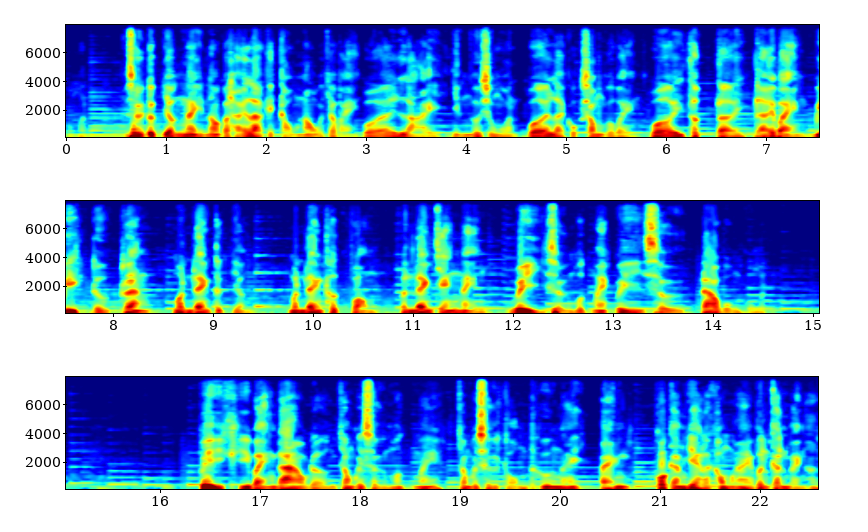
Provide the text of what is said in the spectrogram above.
của mình. Cái sự tức giận này nó có thể là cái cầu nối cho bạn với lại những người xung quanh, với lại cuộc sống của bạn, với thực tế để bạn biết được rằng mình đang tức giận, mình đang thất vọng, mình đang chán nản vì sự mất mát, vì sự đau buồn của mình vì khi bạn đau đớn trong cái sự mất mát, trong cái sự tổn thương này, bạn có cảm giác là không ai ở bên cạnh bạn hết.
